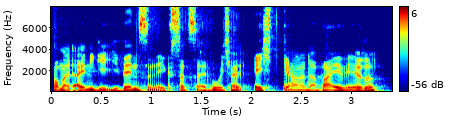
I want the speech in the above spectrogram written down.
kommen halt einige Events in nächster Zeit, wo ich halt echt gerne dabei wäre.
